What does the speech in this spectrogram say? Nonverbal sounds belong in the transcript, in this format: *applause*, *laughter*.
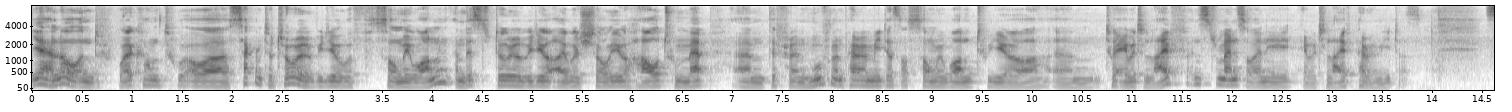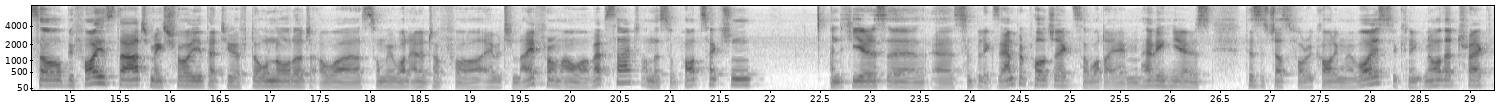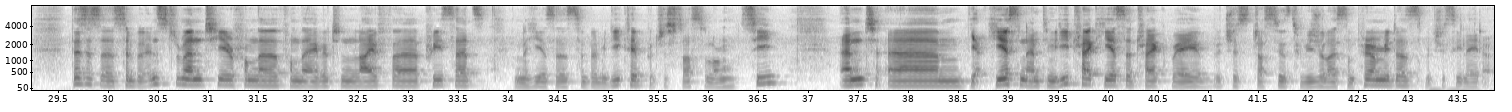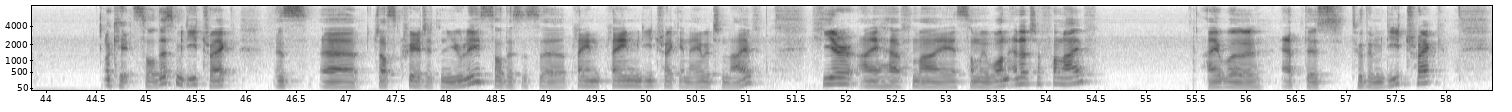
Yeah, hello and welcome to our second tutorial video with SOMI 1. In this tutorial video I will show you how to map um, different movement parameters of SOMI 1 to your um, to Ableton Live instruments or any Ableton Live parameters. So before you start, make sure that you have downloaded our SOMI 1 editor for Ableton Live from our website on the support section. And here's a, a, simple example project. So what I am having here is, this is just for recording my voice. You can ignore that track. This is a simple instrument here from the from the Ableton Live uh, presets. And here's a simple MIDI clip, which is just a long C. And um, yeah, here's an empty MIDI track. Here's a track where, which is just used to visualize some parameters, which you see later. Okay, so this MIDI track is uh, just created newly. So this is a plain plain MIDI track in Ableton Live. Here I have my SOMI 1 editor for live. I will add this to the MIDI track.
